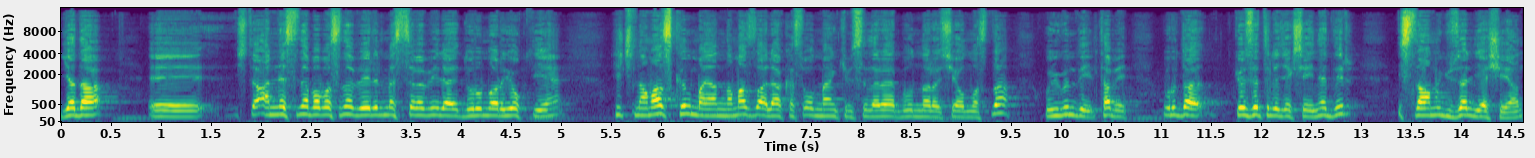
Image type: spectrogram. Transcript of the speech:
ya da e, işte annesine babasına verilmesi sebebiyle durumları yok diye hiç namaz kılmayan, namazla alakası olmayan kimselere bunlara şey olması da uygun değil. Tabi burada gözetilecek şey nedir? İslam'ı güzel yaşayan,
